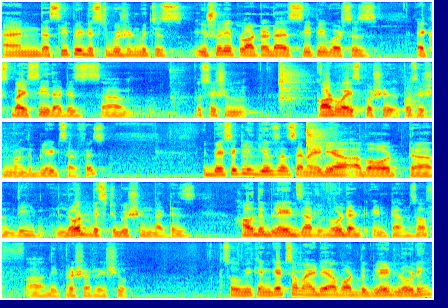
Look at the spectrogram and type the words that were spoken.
and the Cp distribution which is usually plotted as Cp versus x by c that is um, position chordwise position on the blade surface. It basically gives us an idea about uh, the load distribution that is how the blades are loaded in terms of uh, the pressure ratio. So, we can get some idea about the blade loading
